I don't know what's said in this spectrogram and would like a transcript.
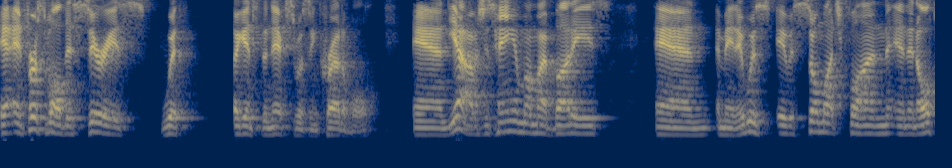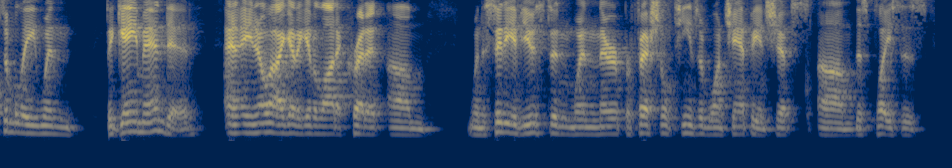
And and first of all, this series with against the Knicks was incredible. And yeah, I was just hanging with my buddies. And I mean, it was it was so much fun. And then ultimately when the game ended, and, and you know what, I gotta give a lot of credit. Um, when the city of Houston, when their professional teams have won championships, um, this place is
